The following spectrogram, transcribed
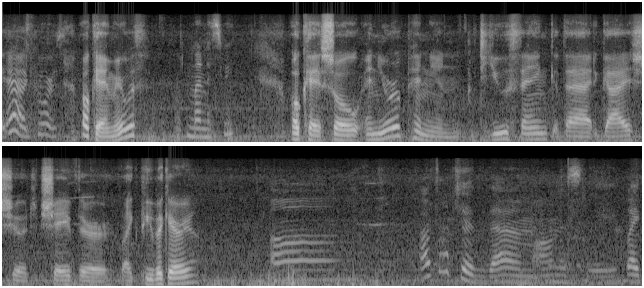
Yeah, of course. Okay, I'm here with. Manasvi. Okay, so in your opinion, do you think that guys should shave their like pubic area? Um, that's up to them, honestly. Like,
